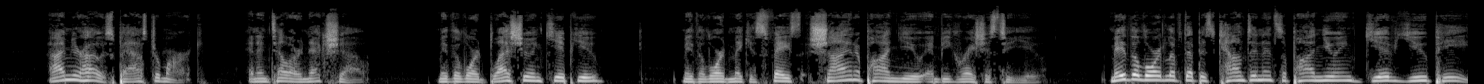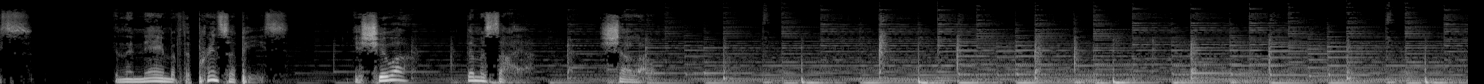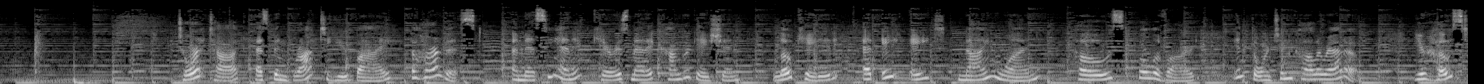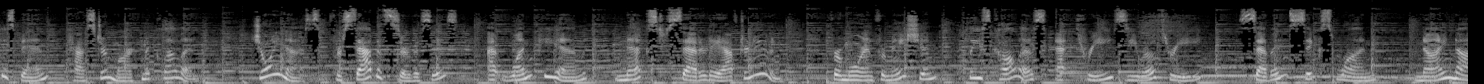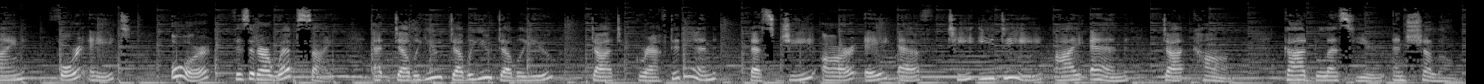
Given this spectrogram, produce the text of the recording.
I'm your host, Pastor Mark, and until our next show, may the Lord bless you and keep you. May the Lord make his face shine upon you and be gracious to you. May the Lord lift up his countenance upon you and give you peace. In the name of the Prince of Peace, Yeshua, the Messiah. Shalom. Torah Talk has been brought to you by The Harvest, a Messianic charismatic congregation located at 8891 Hose Boulevard in Thornton, Colorado. Your host has been Pastor Mark McClellan. Join us for Sabbath services at 1 p.m. next Saturday afternoon. For more information, please call us at 303 761 9948 or visit our website at www.graftedin, that's G-R-A-F-T-E-D-I-N dot com. God bless you and shalom.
